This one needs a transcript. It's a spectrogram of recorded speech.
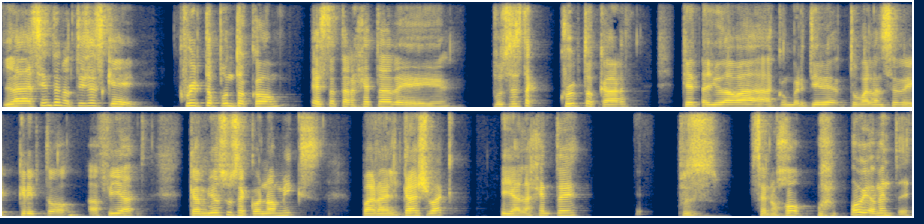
La siguiente noticia es que crypto.com, esta tarjeta de, pues esta crypto card que te ayudaba a convertir tu balance de cripto a fiat, cambió sus economics para el cashback y a la gente, pues se enojó, obviamente.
